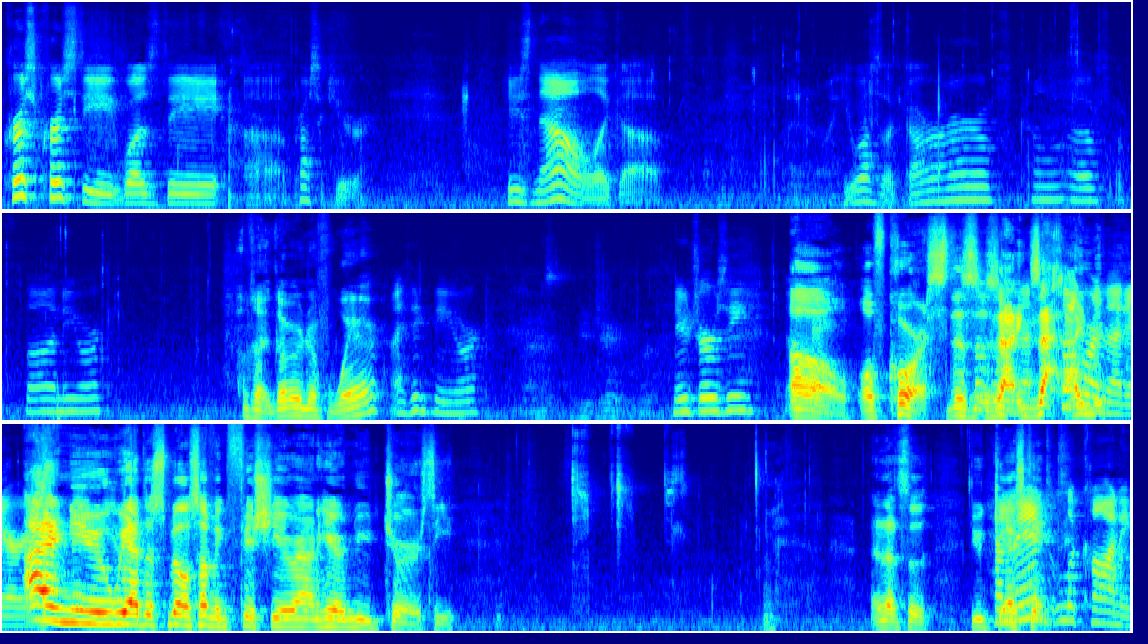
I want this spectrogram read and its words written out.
Chris Christie was the uh, prosecutor. He's now like a. I don't know. He was a governor of of, of uh, New York. I'm sorry, governor of where? I think New York. New Jersey. Oh, of course. This is Somewhere in that- exactly. somewhere I, in that area. I Thank knew you. we had to smell something fishy around here in New Jersey. And that's a you guys Hemant can Lakhani.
